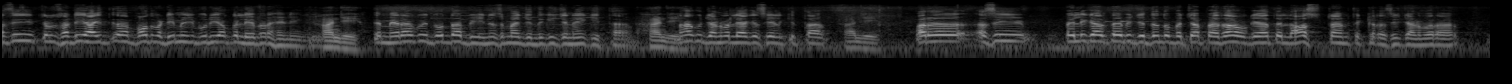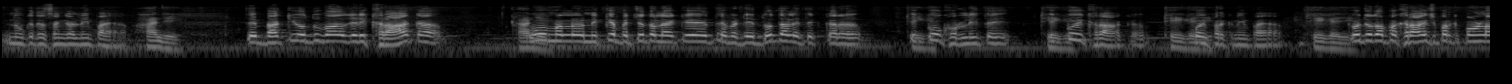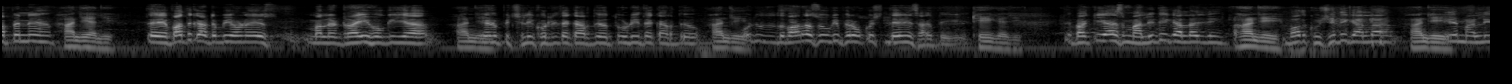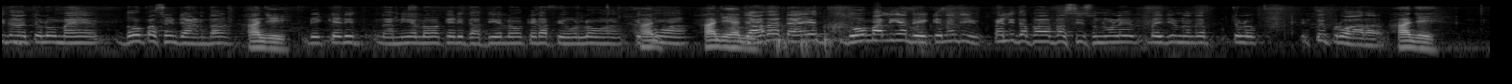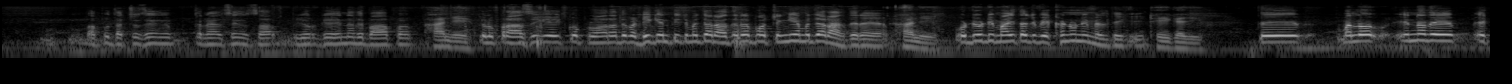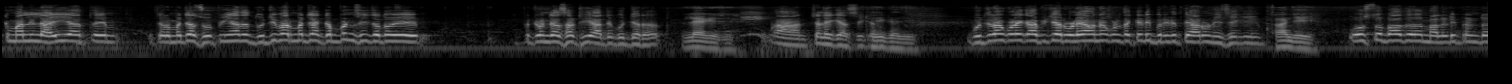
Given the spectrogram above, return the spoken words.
ਅਸੀਂ ਚਲੋ ਸਾਡੀ ਅੱਜ ਤਾਂ ਬਹੁਤ ਵੱਡੀ ਮਜਬੂਰੀ ਆ ਕੋਈ ਲੇਬਰ ਹੈ ਨਹੀਂ ਗੀ। ਹਾਂਜੀ। ਤੇ ਮੇਰਾ ਕੋਈ ਦੁੱਧ ਦਾ ਬਿਜ਼ਨਸ ਮੈਂ ਜ਼ਿੰਦਗੀ 'ਚ ਨਹੀਂ ਕੀਤਾ। ਹਾਂਜੀ। ਨਾ ਕੋਈ ਜਾਨਵਰ ਲਿਆ ਕੇ ਸੇਲ ਕੀਤਾ। ਹਾਂਜੀ। ਪਰ ਅਸੀਂ ਪਹਿਲੀ ਗੱਲ ਤਾਂ ਇਹ ਵੀ ਜਿੱਦਾਂ ਤੋਂ ਬੱਚਾ ਪੈਦਾ ਹੋ ਗਿਆ ਤੇ ਲਾਸਟ ਟਾਈਮ ਤੱਕ ਅਸੀਂ ਜਾਨਵਰ ਨੂੰ ਕਿਤੇ ਸੰਗਲ ਨਹੀਂ ਪਾਇਆ। ਹਾਂਜੀ। ਤੇ ਬਾਕੀ ਉਸ ਤੋਂ ਬਾਅਦ ਜਿਹੜੀ ਖੁਰਾਕ ਆ ਹਾਂਜੀ। ਉਹ ਮਤਲਬ ਨਿੱਕੇ ਬੱਚੇ ਤੋਂ ਲੈ ਕੇ ਤੇ ਵੱਡੇ ਦੁੱਧ ਵਾਲੇ ਤੱਕ ਇੱਕੋ ਖੁਰਲੀ ਤੇ ਠੀਕ ਹੈ। ਇੱਕੋ ਹੀ ਖੁਰਾਕ ਠੀਕ ਹੈ ਕੋਈ ਜੀ। ਫ਼ਰਕ ਨਹੀਂ ਪਾਇਆ। ਠੀਕ ਹੈ ਜੀ। ਕਿਉਂ ਜਦੋਂ ਆਪਾਂ ਖੁਰਾਕ 'ਚ ਫ਼ਰਕ ਪਾਉਣ ਲੱਗ ਪੈਂਦੇ ਆ ਹਾਂਜੀ ਹਾਂਜੀ। ਤੇ ਵੱਧ ਘੱਟ ਵੀ ਹੁਣ ਇਹ ਮਤਲਬ ਡਰਾਈ ਹੋ ਗਈ ਆ ਹਾਂਜੀ। ਇਹਨੂੰ ਪਿਛਲੀ ਖੁਰਲੀ ਤੇ ਕਰ ਦਿਓ ਤੂੜੀ ਤੇ ਕਰ ਦਿਓ ਹਾਂਜੀ। ਉਹ ਜਦੋਂ ਦੁਬਾਰਾ ਸੂਗੀ ਫਿਰ ਉਹ ਕੁਝ ਦੇ ਨਹੀਂ ਸਕਦੀ। ਗੀ। ਠੀਕ ਹੈ ਜੀ। ਤੇ ਬਾਕੀ ਇਸ ਮਾਲੀ ਦੀ ਗੱਲ ਆ ਜੀ। ਹਾਂਜੀ। ਬਹੁਤ ਖੁਸ਼ੀ ਦੀ ਗੱਲ ਆ। ਹਾਂਜੀ। ਇਹ ਮਾਲੀ ਦਾ ਚਲੋ ਮੈਂ ਦੋ ਪਾਸਿਓਂ ਜਾਣਦਾ ਹਾਂਜੀ। ਵੀ ਕਿਹੜੀ ਨਾਨੀ ਵੱਲੋਂ ਆ, ਕਿਹੜੀ ਦਾਦੀ ਵੱਲੋਂ ਕਿਹੜਾ ਪਿਓ ਵੱਲੋਂ ਆ ਕਿੱਥੋਂ ਆ। ਹਾਂਜੀ ਹਾਂਜੀ। ਜ਼ਿਆਦਾ ਟਾਈਮ ਦੋ ਮਾਲੀਆਂ ਦੇਖ ਕੇ ਨਾ ਜੀ ਪਹਿਲੀ ਦਫਾ ਬਸੀ ਸੁਣਨ ਵਾਲੇ ਬਾਈ ਜੀ ਉਹਨਾਂ ਦਾ ਚਲੋ ਇੱਕੋ ਹੀ ਪਰਿਵਾਰ ਆ। ਹਾਂਜੀ। ਬਾਪੂ ਦਰਸ਼ਨ ਸਿੰਘ ਕਰਨੈਲ ਸਿੰਘ ਸਾਹਿਬ ਬਜ਼ੁਰਗ ਇਹਨਾਂ ਦੇ ਬਾਪ। ਹਾਂਜੀ। ਚਲੋ ਭਰਾ ਸੀਗੇ ਇੱਕੋ ਪਰਿਵਾਰਾਂ ਦੇ ਵੱਡੀ ਗਿਣਤੀ ਚ ਮੱਝਾਂ ਰੱਖਦੇ ਰਹੇ ਬਹੁਤ ਚੰਗੀਆਂ ਮੱਝਾਂ ਰੱਖਦੇ ਰਹੇ ਆ। ਹਾਂਜੀ। ਓਡੀ ਓਡੀ ਮੱਝ ਤਾਂ ਅੱਜ ਵੇਖਣ ਨੂੰ ਨਹੀਂ ਮਿਲਦੀ ਗੀ। ਠੀਕ ਹੈ ਜੀ। ਤੇ ਮਤਲਬ ਇਹਨਾਂ ਦੇ ਇੱਕ ਮਾਲੀ ਲਾਈ ਆ ਤੇ ਚਲੋ ਮੱਝਾਂ ਸੂਪੀਆਂ ਤੇ ਦੂਜੀ ਵਾਰ ਮੱਝਾਂ ਗੱਭਣ ਸੀ ਜਦੋਂ ਇਹ 55 60 ਹਜ਼ਾਰ ਦੇ ਗੁੱਜਰ ਲੈ ਗਏ ਸੀ। ਹਾਂ ਚਲੇ ਗਿਆ ਸੀਗਾ। ਠੀਕ ਹੈ ਜੀ। ਗੁੱਜਰਾਂ ਕੋਲੇ ਕਾਫੀ ਚਿਰ ਰੁਲਿਆ ਉਹਨਾਂ ਕੋਲ ਤਾਂ ਕਿਹੜੀ ਬਰੀਡ ਤਿਆਰ ਹੋਣੀ ਸੀਗੀ। ਹਾਂਜੀ। ਉਸ ਤੋਂ ਬਾਅਦ ਮਾਲੜੀ ਪਿੰਡ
